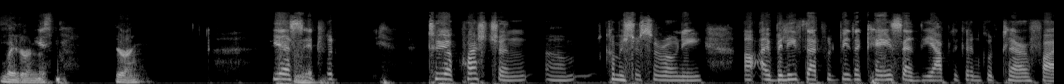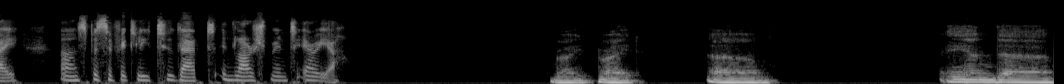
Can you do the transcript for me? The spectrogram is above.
later in this hearing. Yes, it would. To your question, um, Commissioner Serrone, uh, I believe that would be the case, and the applicant could clarify uh, specifically to that enlargement area. Right, right. Um, and uh,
